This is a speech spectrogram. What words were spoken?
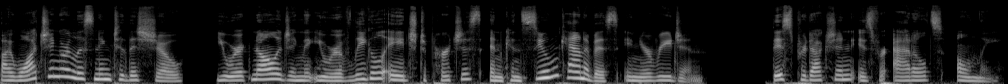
By watching or listening to this show, you are acknowledging that you are of legal age to purchase and consume cannabis in your region. This production is for adults only.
